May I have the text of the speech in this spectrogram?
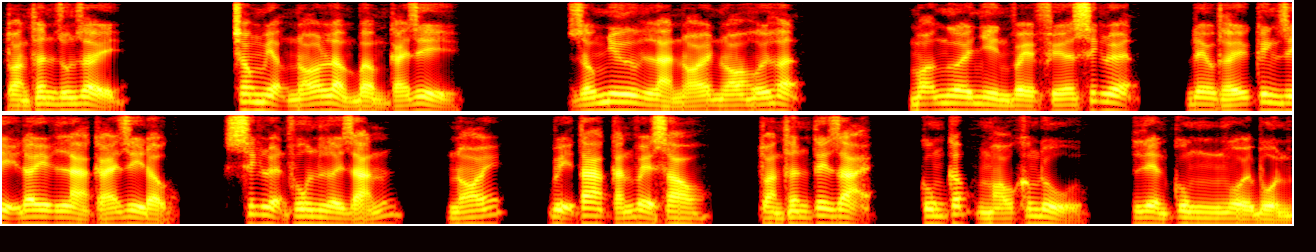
toàn thân run rẩy. Trong miệng nó lẩm bẩm cái gì? Giống như là nói nó hối hận. Mọi người nhìn về phía xích luyện, đều thấy kinh dị đây là cái gì độc. Xích luyện phun lưới rắn, nói, bị ta cắn về sau, toàn thân tê dại, cung cấp máu không đủ liền cùng ngồi buồn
